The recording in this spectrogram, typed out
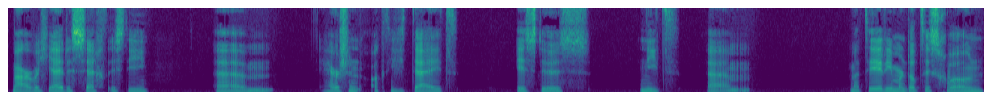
Maar wat jij dus zegt is die um, hersenactiviteit is dus niet materie, maar dat is gewoon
